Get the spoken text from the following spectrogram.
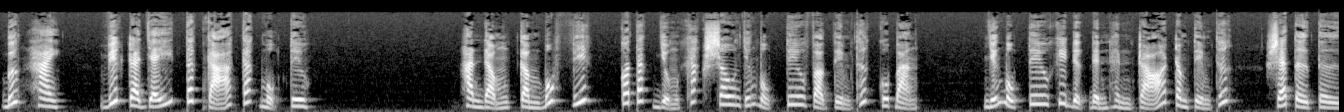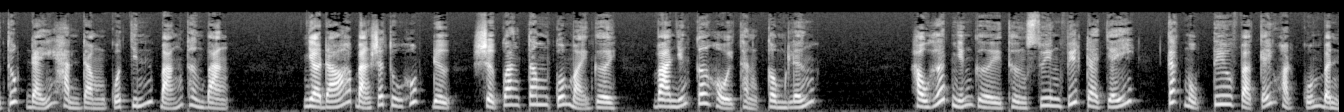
Bước 2. Viết ra giấy tất cả các mục tiêu. Hành động cầm bút viết có tác dụng khắc sâu những mục tiêu vào tiềm thức của bạn. Những mục tiêu khi được định hình rõ trong tiềm thức sẽ từ từ thúc đẩy hành động của chính bản thân bạn. Nhờ đó bạn sẽ thu hút được sự quan tâm của mọi người và những cơ hội thành công lớn. Hầu hết những người thường xuyên viết ra giấy các mục tiêu và kế hoạch của mình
